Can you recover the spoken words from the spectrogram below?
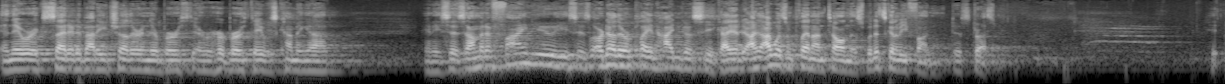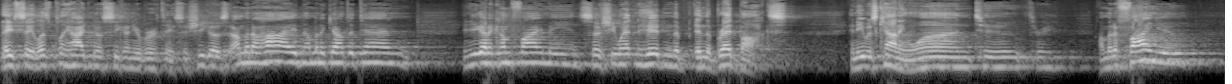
and they were excited about each other, and their birthday, her birthday was coming up. And he says, I'm going to find you. He says, or no, they were playing hide and go seek. I, I wasn't planning on telling this, but it's going to be fun. Just trust me. They say, let's play hide and go seek on your birthday. So she goes, I'm going to hide and I'm going to count to 10 and you got to come find me. And so she went and hid in the, in the bread box. And he was counting one, two, three. I'm going to find you.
